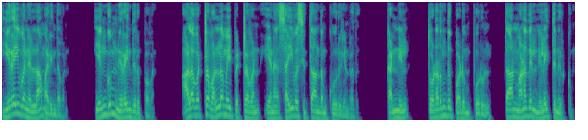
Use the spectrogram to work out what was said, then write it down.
இறைவன் எல்லாம் அறிந்தவன். எங்கும் நிறைந்திருப்பவன். அளவற்ற வல்லமை பெற்றவன் என சைவ சித்தாந்தம் கூறுகின்றது. கண்ணில் தொடர்ந்து படும் பொருள் தான் மனதில் நிலைத்து நிற்கும்.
